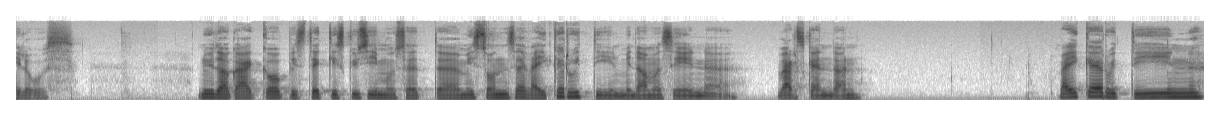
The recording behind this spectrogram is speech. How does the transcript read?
ilus. nüüd aga äkki hoopis tekkis küsimus, et äh, mis on see väike rutiin, mida ma siin äh, värskendan väike rutiin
